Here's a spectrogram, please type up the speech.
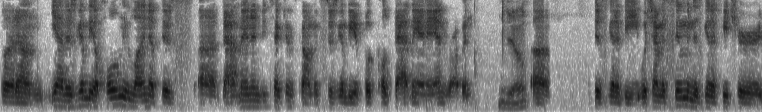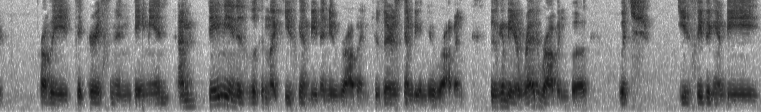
but um, yeah, there's going to be a whole new lineup. There's uh, Batman and Detective Comics. There's going to be a book called Batman and Robin. yeah. There's going to be, which I'm assuming is going to feature probably Dick Grayson and Damian. I'm Damian is looking like he's going to be the new Robin because there's going to be a new Robin. There's going to be a Red Robin book, which is either going to be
